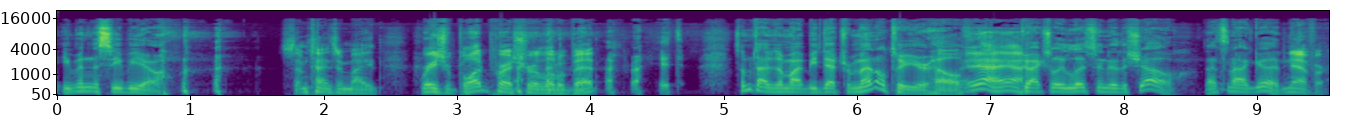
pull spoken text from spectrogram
Even the CBO. Sometimes it might raise your blood pressure a little bit. right. Sometimes it might be detrimental to your health Yeah, yeah. to actually listen to the show. That's not good. Never.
